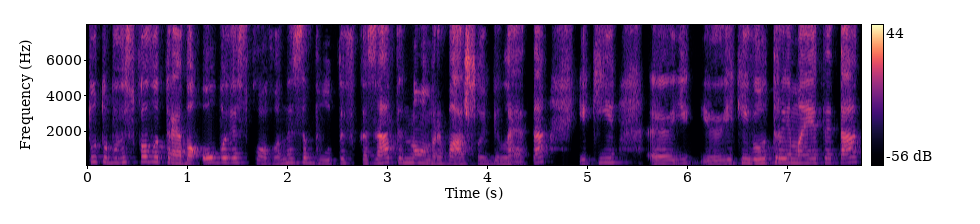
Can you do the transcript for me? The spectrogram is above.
Тут обов'язково треба обов'язково не забути вказати номер вашого білета, який, е, який ви отримаєте, так,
